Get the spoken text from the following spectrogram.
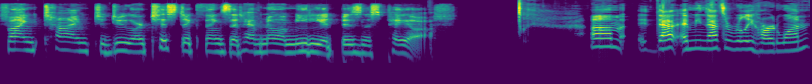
find time to do artistic things that have no immediate business payoff? Um, that I mean, that's a really hard one.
